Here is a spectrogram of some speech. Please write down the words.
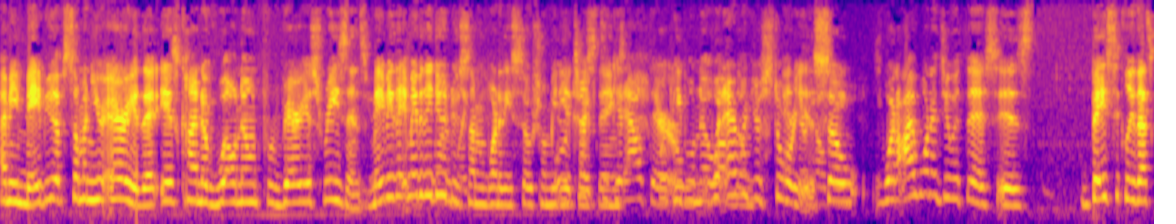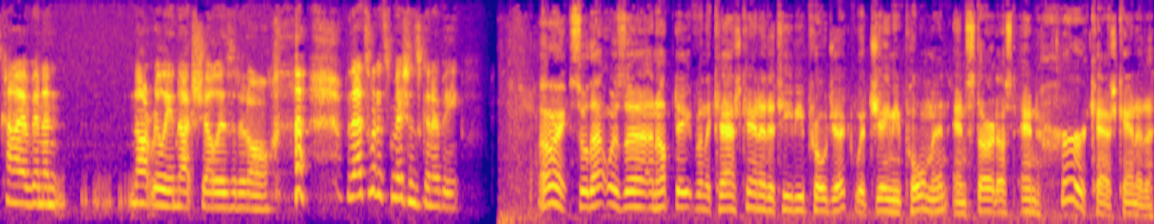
I mean, maybe you have someone in your area that is kind of well known for various reasons. Maybe they maybe they do do some one of these social media or type to things get out there where people or know whatever whatever your your story story is. is. So what I want to do with this is basically that's kind of in a not really a nutshell, is it at all? but that's what its mission's going to be. All right, so that was uh, an update from the Cache Canada TB project with Jamie Pullman and Stardust and her Cache Canada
